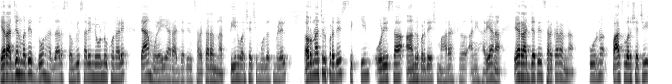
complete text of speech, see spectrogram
या राज्यांमध्ये दोन हजार सव्वीस साली निवडणूक होणार आहे. त्यामुळे या राज्यातील सरकारांना तीन वर्षाची मुदत मिळेल. अरुणाचल प्रदेश सिक्कीम ओडिसा आंध्र प्रदेश महाराष्ट्र आणि हरियाणा या राज्यातील सरकारांना पूर्ण पाच वर्षाची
